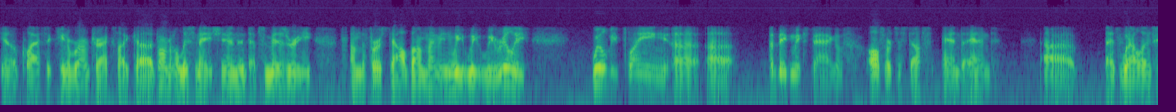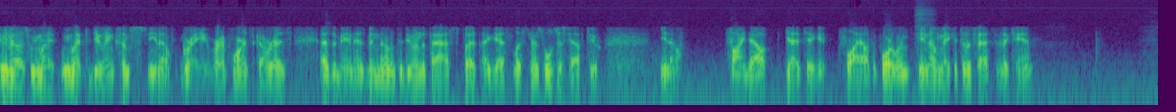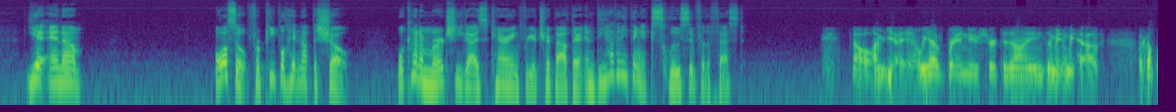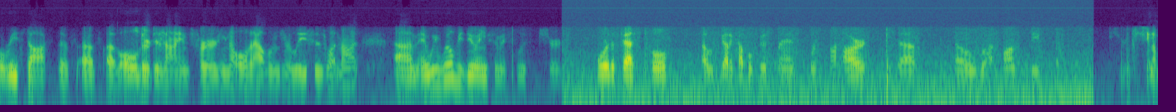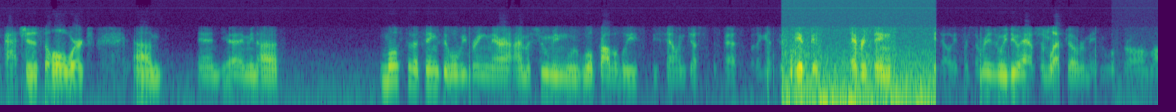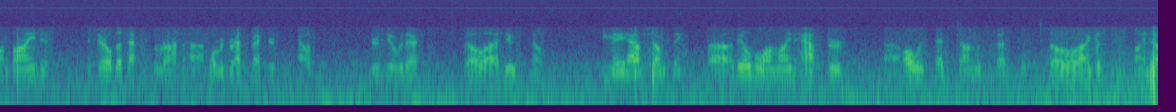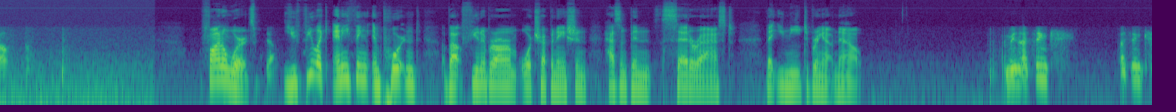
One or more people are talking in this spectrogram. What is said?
you know classic Funebrarum tracks like uh, Dormant Hallucination and Depths of Misery from the first album. I mean, we we, we really will be playing uh, uh, a big mixed bag of all sorts of stuff, and and uh, as well as who knows, we might we might be doing some you know grave or abhorrence cover as as the band has been known to do in the past. But I guess listeners will just have to you know, find out, get a ticket, fly out to Portland, you know, make it to the fest if they can. Yeah, and um, also for people hitting up the show, what kind of merch are you guys carrying for your trip out there? And do you have anything exclusive for the fest? Oh, I'm, yeah, yeah. We have brand new shirt designs. I mean, we have a couple restocks of, of, of older designs for you know old albums, releases, whatnot. Um, and we will be doing some exclusive shirts for the festival. Uh, we've got a couple good friends working on art. And, we'll have you know, patches, the whole works. Um, and yeah, I mean, uh, most of the things that we'll be bringing there, I'm assuming we'll probably be selling just the fest. But I guess if, if, if everything, you know, if for some reason we do have some leftover, maybe we'll throw them online. And, and Daryl does happen to run uh, Morbid Wrath Records in Jersey over there. So uh, you, you know, he may have something uh, available online after uh, all is said and done with the festival. So I guess we'll just find out. Final words. Yeah. You feel like anything important about Funebrarum or Trepanation hasn't been said or asked that you need to bring out now? I mean, I think, I think,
